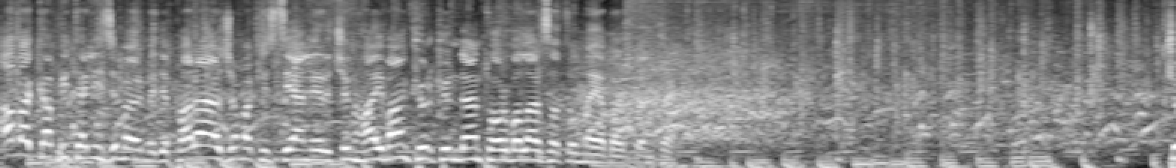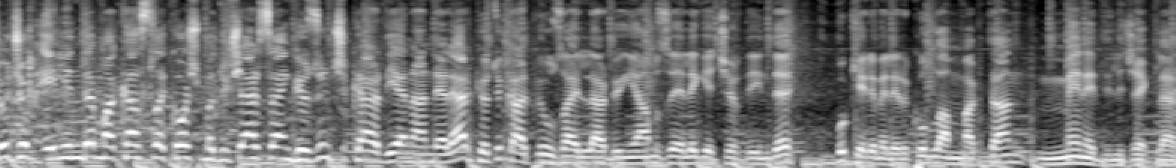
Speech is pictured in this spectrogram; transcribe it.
Ama kapitalizm ölmedi. Para harcamak isteyenler için hayvan kürkünden torbalar satılmaya başlanacak. Çocuğum elinde makasla koşma düşersen gözün çıkar diyen anneler kötü kalpli uzaylılar dünyamızı ele geçirdiğinde bu kelimeleri kullanmaktan men edilecekler.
